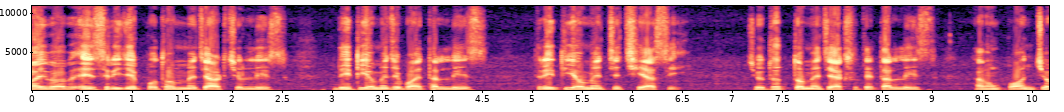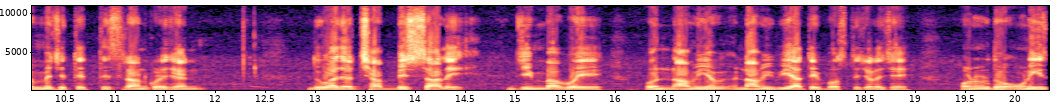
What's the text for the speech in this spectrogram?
বৈভব এই সিরিজের প্রথম ম্যাচে আটচল্লিশ, দ্বিতীয় ম্যাচে পঁয়তাল্লিশ, তৃতীয় ম্যাচে ছিয়াশি, চতুর্থ ম্যাচে একশো তেতাল্লিশ এবং পঞ্চম ম্যাচে তেত্রিশ রান করেছেন। দু হাজার ছাব্বিশ সালে জিম্বাবুয়ে ও নামিয়া নামিবিয়াতে বসতে চলেছে অনূর্ধ্ব উনিশ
